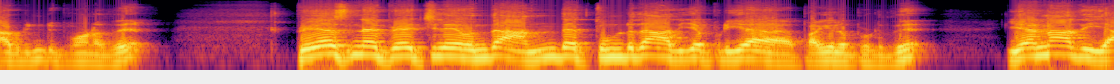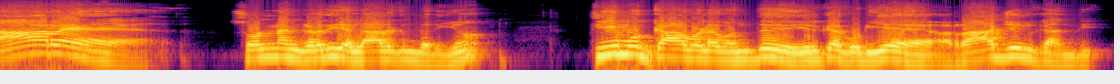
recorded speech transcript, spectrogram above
அப்படின்ட்டு போனது. பேசின பேச்சிலே வந்து அந்த துண்டு தான் அதிகப்படியாக பகிரப்படுது? ஏன்னா அது யாரை சொன்னங்கிறது எல்லாருக்கும் தெரியும். திமுகவில் வந்து இருக்கக்கூடிய ராஜீவ் காந்தி.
